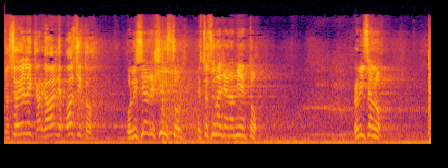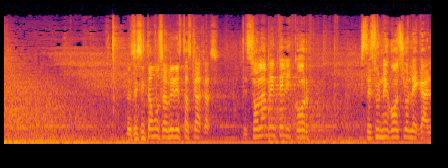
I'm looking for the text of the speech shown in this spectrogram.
Yo soy el encargado del depósito. Policía de Houston, esto es un allanamiento. Revísenlo. Necesitamos abrir estas cajas. Es solamente licor. Este es un negocio legal.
